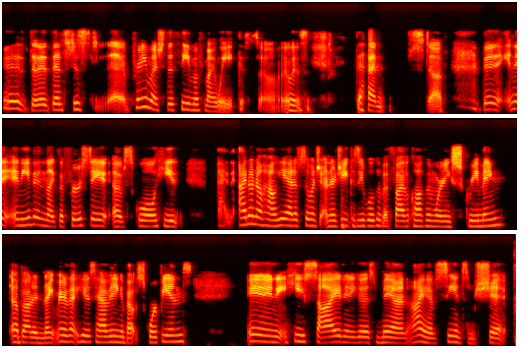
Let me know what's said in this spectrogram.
it, that's just uh, pretty much the theme of my week. So it was that stuff. But and, and even like the first day of school, he I don't know how he had so much energy because he woke up at five o'clock in the morning screaming about a nightmare that he was having about scorpions. And he sighed and he goes, Man, I have seen some shit.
